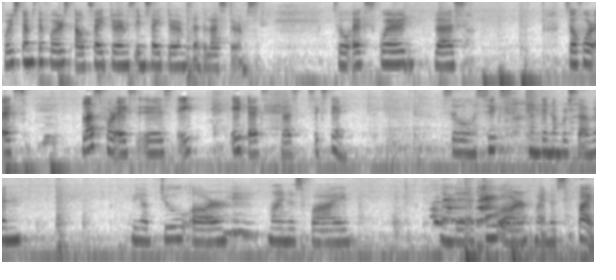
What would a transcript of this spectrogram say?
first times the first outside terms inside terms and the last terms. So x squared plus so 4x plus 4x is 8 8x plus 16 so 6 and then number 7 we have 2r minus 5 and then 2r minus 5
